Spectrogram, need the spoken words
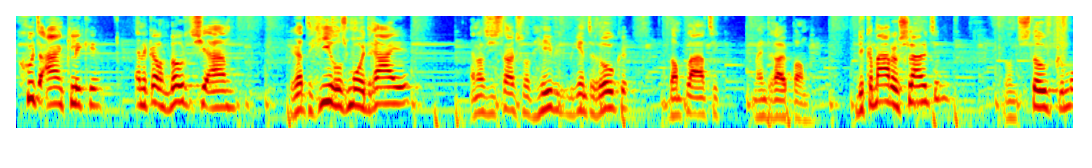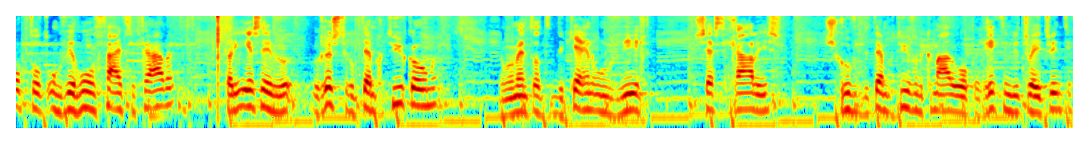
goed aanklikken. En dan kan het motortje aan. Dan gaat de gyros mooi draaien. En als hij straks wat hevig begint te roken, dan plaats ik mijn druipan. De kamado sluiten. Dan stook ik hem op tot ongeveer 150 graden. Dan kan hij eerst even rustig op temperatuur komen. Op het moment dat de kern ongeveer 60 graden is, schroef ik de temperatuur van de kamado op richting de 220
